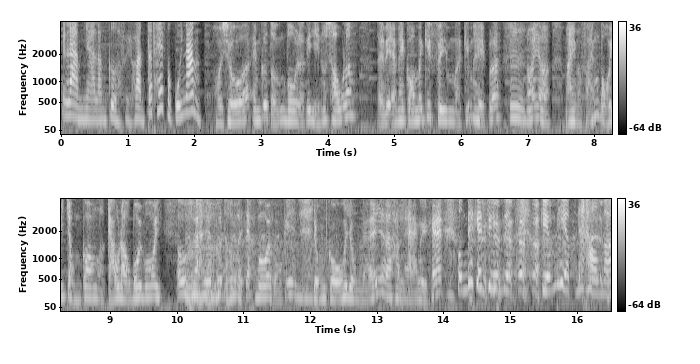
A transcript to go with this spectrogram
làm nhà làm cửa phải hoàn tất hết vào cuối năm hồi xưa em cứ tưởng vôi là cái gì nó xấu lắm tại vì em hay coi mấy cái phim mà kiếm hiệp á ừ. nói là mày mà phản bội chồng con là cạo đầu bôi vôi Ừ. là em cứ tưởng là chắc vôi một cái dụng cụ dùng để ờ, hành hạ người khác không biết cái phim kiếm hiệp nào mà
